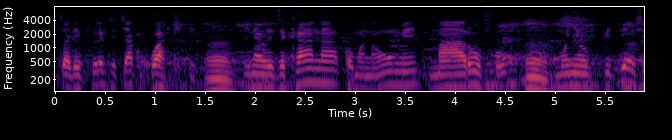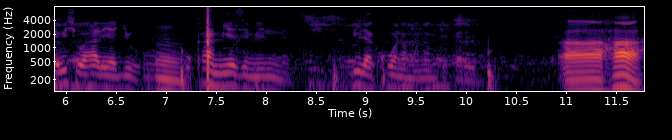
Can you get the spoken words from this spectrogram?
tutareflect chako kwake. mm, Inawezekana kwa mwanaume maarufu mm, mwenye kupitia ushawishi wa hali ya juu mm. kukaa miezi minne bila kuwa na mwanamke karibu. Aha.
